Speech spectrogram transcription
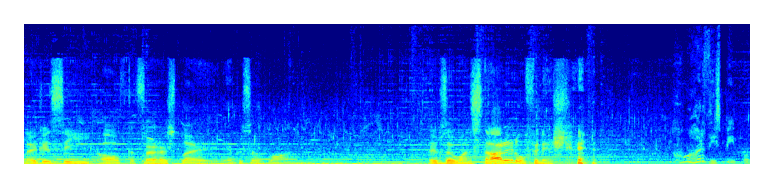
Legacy of the First Blade, Episode 1. Episode 1 started or finished? Who are these people?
